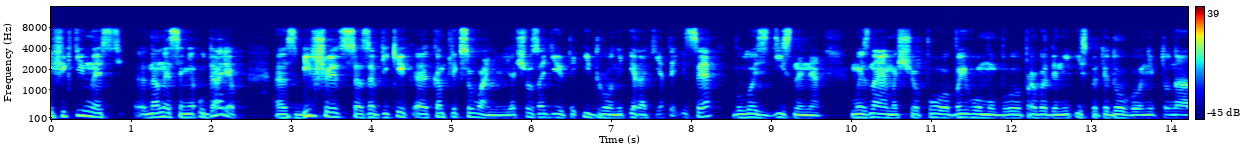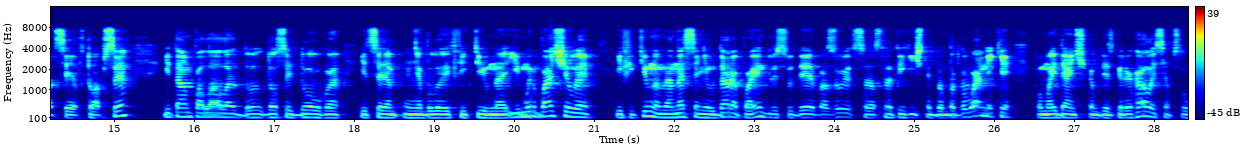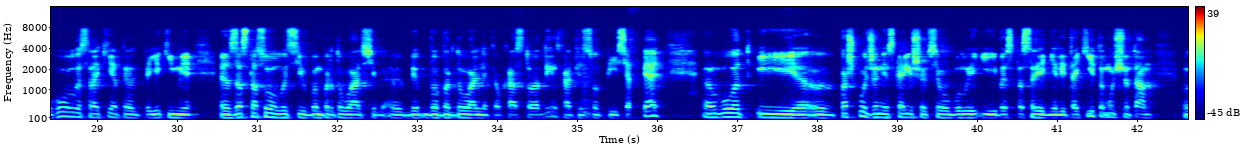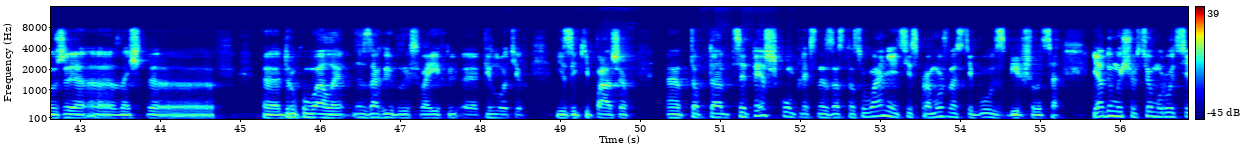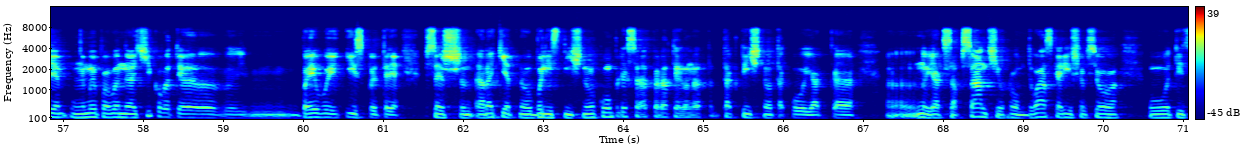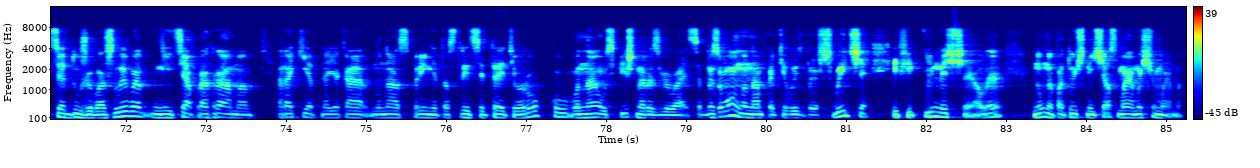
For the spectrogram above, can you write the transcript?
ефективність е, нанесення ударів е, збільшується завдяки е, комплексуванню, якщо задіяти і дрони, і ракети, і це було здійснення. Ми знаємо, що по бойовому було проведені іспити довгого Нептуна. Це в Туапсе, і там палало до- досить довго, і це було ефективно. І ми бачили ефективне нанесення удара по Ендрісу, де базуються стратегічні бомбардувальники по майданчикам, де зберігалися, обслуговувалися ракети, якими е, застосовувалися бомбардувальщик е, бомбардувальників Х-101, Х-555. Е, Вот і пошкоджені, скоріше всього, були і безпосередні літаки, тому що там вже значить. Друкували загиблих своїх пілотів із екіпажів. Е, Тобто, це теж комплексне застосування, і ці спроможності будуть збільшуватися. Я думаю, що в цьому році ми повинні очікувати е, бойові іспити все ж ракетного балістичного комплексу оперативно-тактичного, такого як е, е, ну як Сапсан чи Гром 2 скоріше всього. От і це дуже важливо. І ця програма ракетна, яка у нас прийнята з 33-го року, вона успішно розвивається. Безумовно, нам хотілося б швидше, ефективніше, але ну на поточний час маємо, що маємо.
